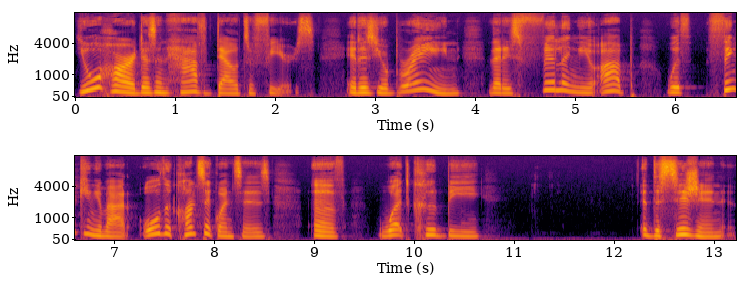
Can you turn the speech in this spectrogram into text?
Your heart doesn't have doubts or fears. It is your brain that is filling you up with thinking about all the consequences of what could be a decision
